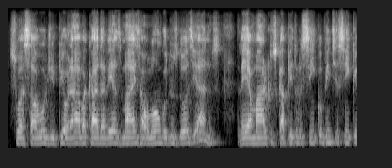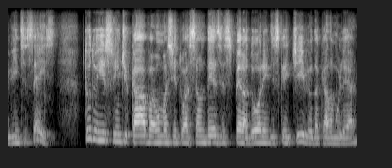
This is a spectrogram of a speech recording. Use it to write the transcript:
sua saúde piorava cada vez mais ao longo dos 12 anos. Leia Marcos capítulo 5, 25 e 26. Tudo isso indicava uma situação desesperadora, indescritível daquela mulher.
